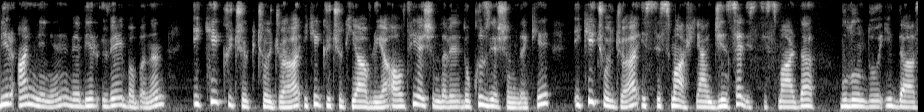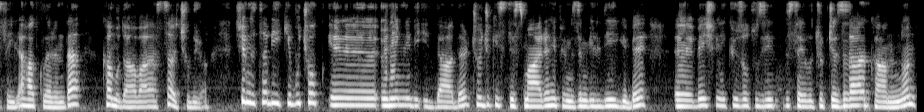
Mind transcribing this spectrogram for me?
bir annenin ve bir üvey babanın iki küçük çocuğa, iki küçük yavruya 6 yaşında ve 9 yaşındaki iki çocuğa istismar yani cinsel istismarda bulunduğu iddiasıyla haklarında kamu davası açılıyor. Şimdi tabii ki bu çok e, önemli bir iddiadır. Çocuk istismarı hepimizin bildiği gibi e, 5237 sayılı Türk Ceza Kanunu'nun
